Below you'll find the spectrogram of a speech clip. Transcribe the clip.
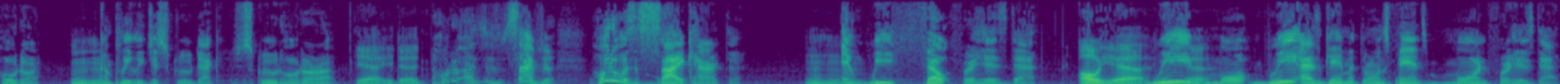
Hodor, Mm-hmm. completely just screwed that screwed Hodor up. Yeah, he did. I just, side, Hodor was a side character, Mm-hmm. and we felt for his death. Oh yeah. We Yeah. more, we as Game of Thrones fans mourned for his death.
